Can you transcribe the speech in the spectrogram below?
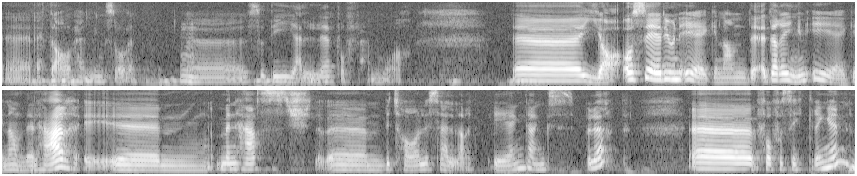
eh, etter avhendingsloven. Eh, så de gjelder for fem år. Eh, ja. Og så er det jo en egenandel Det er ingen egenandel her. Uh, men her eh, betaler selger engangsbeløp eh, for forsikringen.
